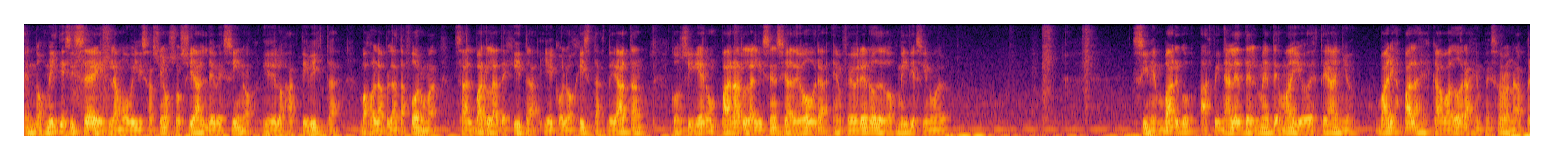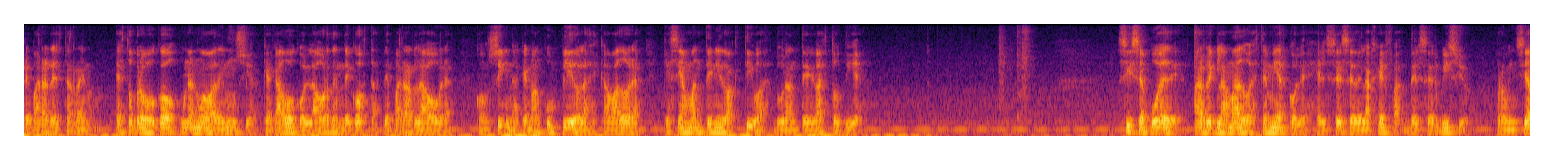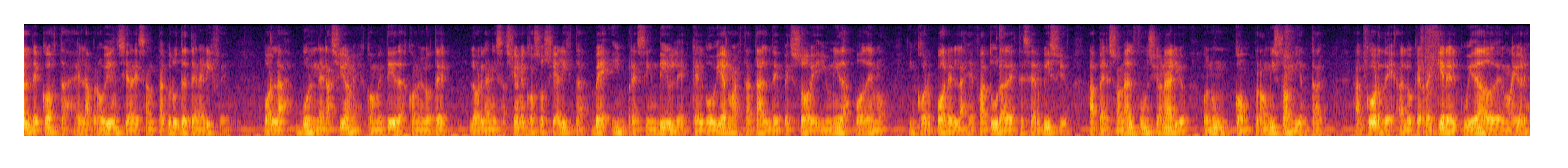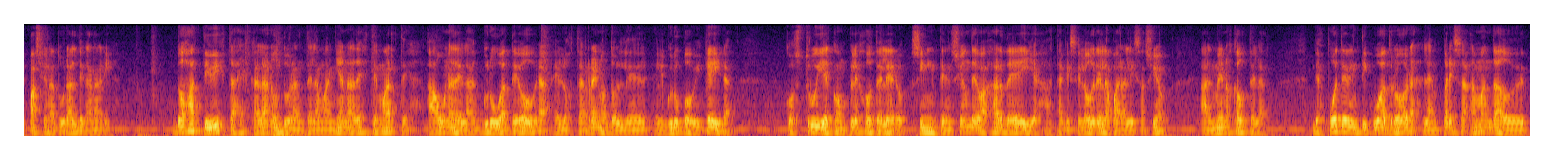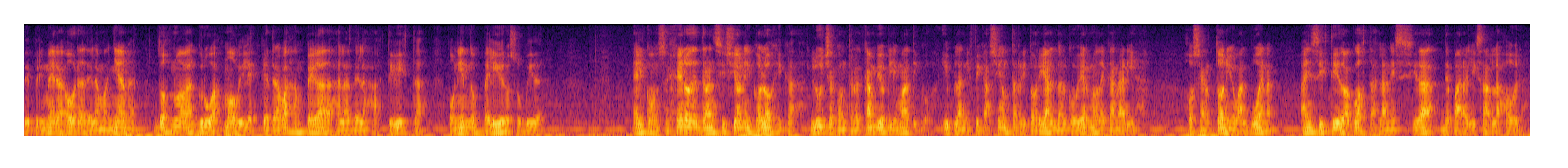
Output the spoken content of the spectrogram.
En 2016, la movilización social de vecinos y de los activistas bajo la plataforma Salvar la Tejita y ecologistas de ATAN consiguieron parar la licencia de obra en febrero de 2019. Sin embargo, a finales del mes de mayo de este año, varias palas excavadoras empezaron a preparar el terreno. Esto provocó una nueva denuncia que acabó con la orden de costas de parar la obra, consigna que no han cumplido las excavadoras que se han mantenido activas durante estos días. Si se puede, ha reclamado este miércoles el cese de la jefa del Servicio Provincial de Costas en la provincia de Santa Cruz de Tenerife por las vulneraciones cometidas con el hotel. La organización ecosocialista ve imprescindible que el gobierno estatal de PSOE y Unidas Podemos incorpore en la jefatura de este servicio a personal funcionario con un compromiso ambiental, acorde a lo que requiere el cuidado del mayor espacio natural de Canarias. Dos activistas escalaron durante la mañana de este martes a una de las grúas de obra en los terrenos donde el, grupo Viqueira construye el complejo hotelero sin intención de bajar de ellas hasta que se logre la paralización, al menos cautelar. Después de 24 horas, la empresa ha mandado desde primera hora de la mañana dos nuevas grúas móviles que trabajan pegadas a las de las activistas, poniendo en peligro sus vidas. El consejero de Transición Ecológica, Lucha contra el Cambio Climático y Planificación Territorial del Gobierno de Canarias, José Antonio Balbuena, ha insistido a costas la necesidad de paralizar las obras.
